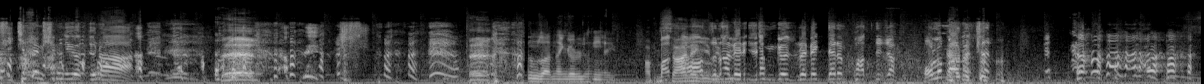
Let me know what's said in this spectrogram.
Sikerim şimdi götünü ha. Zaten görüldüğündeyim. Bak Hapishane gibi. ağzına vereceğim göz bebeklerim patlayacak. Oğlum var mısın?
